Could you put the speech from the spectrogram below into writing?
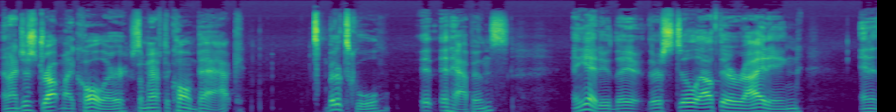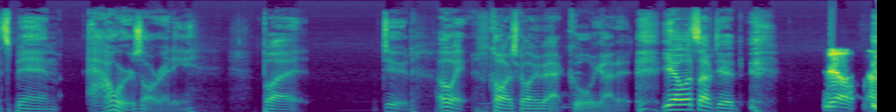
And I just dropped my caller, so I'm gonna have to call him back. But it's cool. It it happens. And yeah, dude, they they're still out there riding, and it's been hours already. But dude, oh wait, caller's calling me back. Cool, we got it. Yeah, what's up, dude? Yeah, I.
